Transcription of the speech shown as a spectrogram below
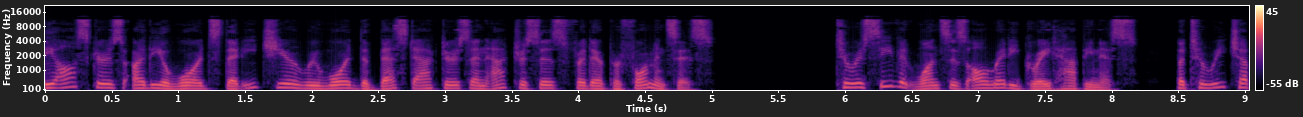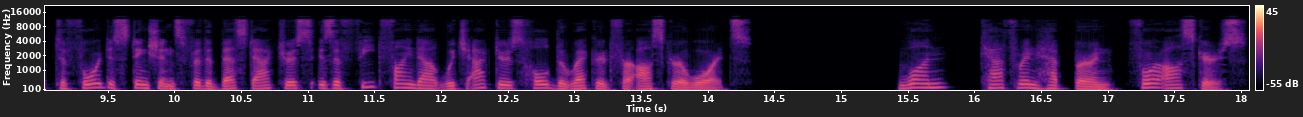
The Oscars are the awards that each year reward the best actors and actresses for their performances. To receive it once is already great happiness, but to reach up to four distinctions for the best actress is a feat find out which actors hold the record for Oscar awards. 1. Katharine Hepburn, 4 Oscars.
